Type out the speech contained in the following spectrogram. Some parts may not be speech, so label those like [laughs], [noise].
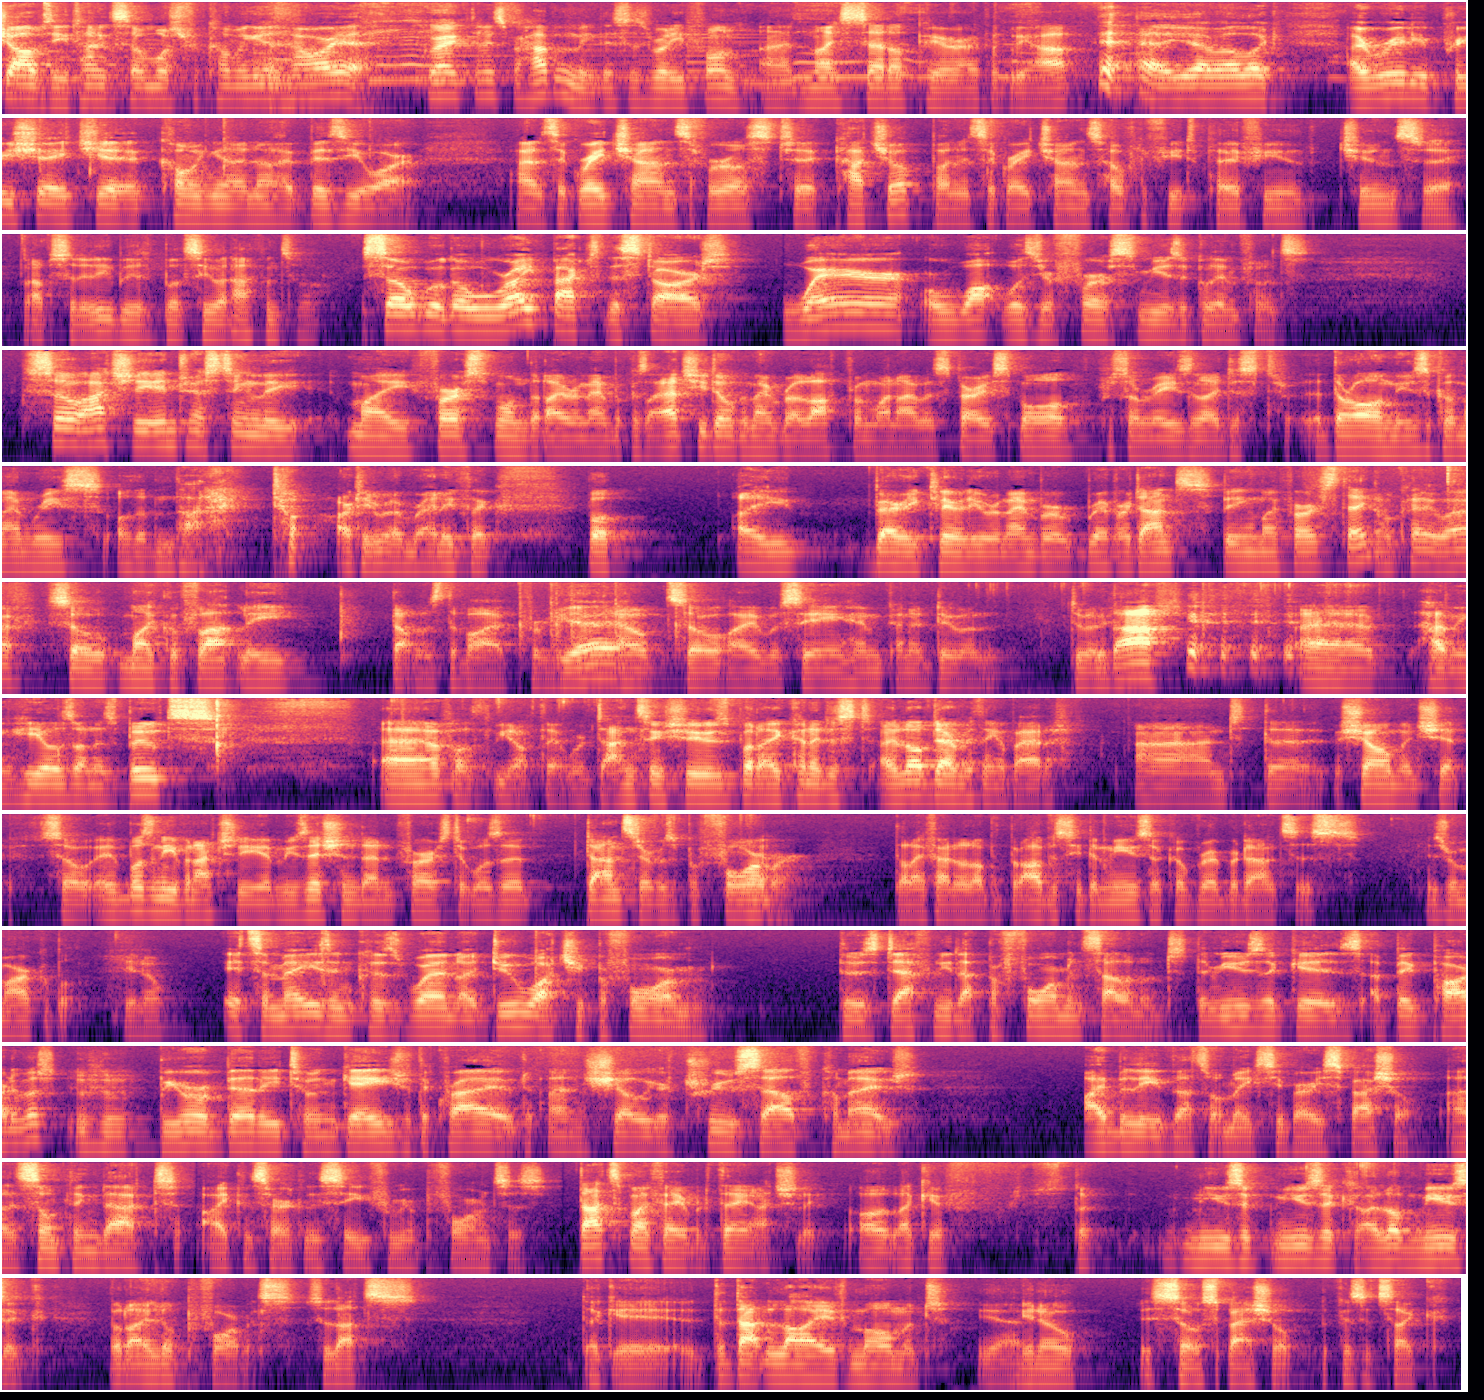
Shobsy, thanks so much for coming in. How are you? Greg, thanks for having me. This is really fun. Uh, nice setup here. I think we have. Yeah, [laughs] yeah. Well, look, I really appreciate you coming in. I know how busy you are, and it's a great chance for us to catch up, and it's a great chance, hopefully, for you to play a few tunes today. Absolutely. We'll, we'll see what happens. So we'll go right back to the start. Where or what was your first musical influence? So, actually, interestingly, my first one that I remember, because I actually don't remember a lot from when I was very small for some reason. I just, they're all musical memories. Other than that, [laughs] I don't hardly remember anything. But I very clearly remember Riverdance being my first thing. Okay, wow. So, Michael Flatley, that was the vibe for me. Yeah. you know? So, I was seeing him kind of doing doing that, [laughs] uh, having heels on his boots. Uh, well, you know, they were dancing shoes, but I kind of just, I loved everything about it and the showmanship. So it wasn't even actually a musician then first, it was a dancer, it was a performer that I fell in love with. But obviously the music of Riverdance is, is remarkable, you know? It's amazing because when I do watch you perform, there's definitely that performance element. The music is a big part of it, mm-hmm. but your ability to engage with the crowd and show your true self come out, I believe that's what makes you very special, and it's something that I can certainly see from your performances. That's my favorite thing actually. Or like if music, music, I love music, but I love performance. So that's like uh, that that live moment, Yeah. you know, is so special because it's like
